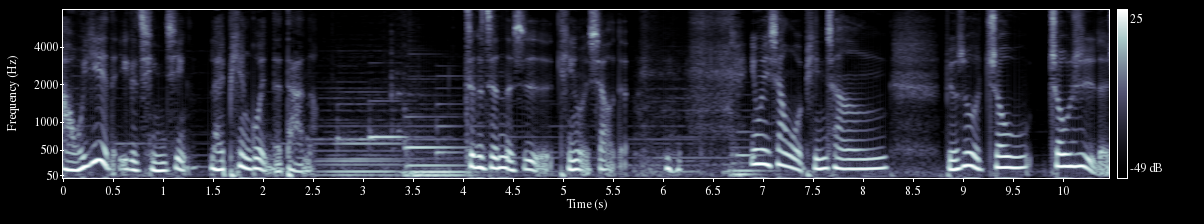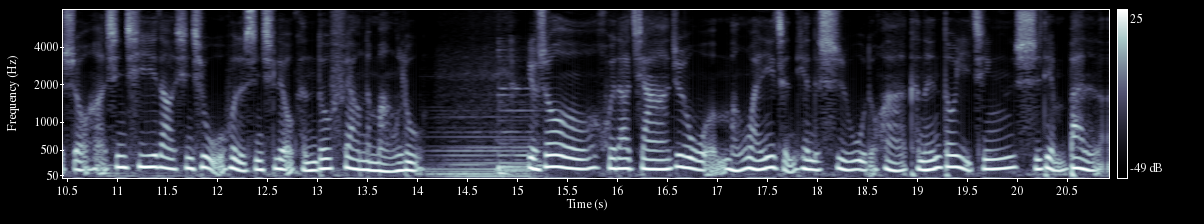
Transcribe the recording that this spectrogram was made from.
熬夜的一个情境来骗过你的大脑，这个真的是挺有效的。因为像我平常，比如说我周周日的时候哈，星期一到星期五或者星期六可能都非常的忙碌，有时候回到家就是我忙完一整天的事务的话，可能都已经十点半了，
